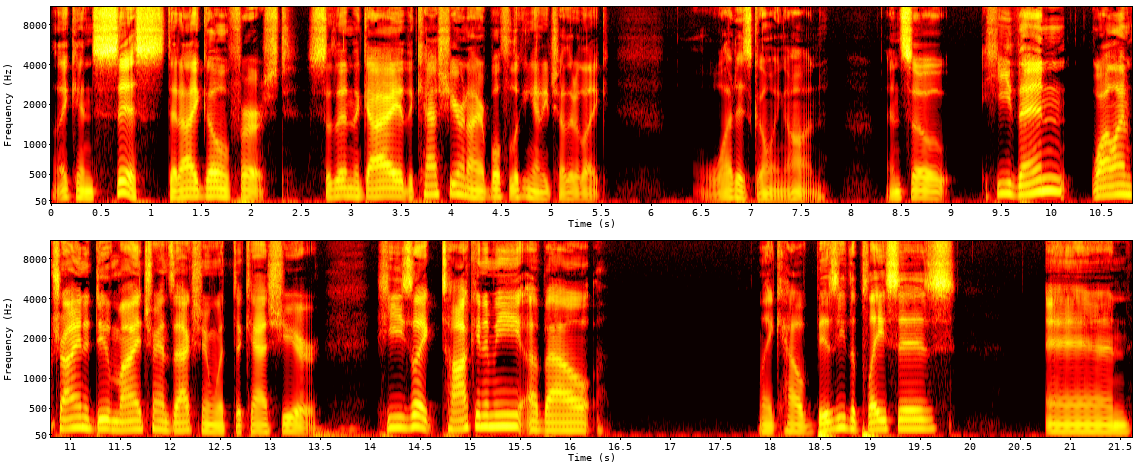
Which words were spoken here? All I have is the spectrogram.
like insists that I go first. So then the guy, the cashier and I are both looking at each other like what is going on? And so he then while I'm trying to do my transaction with the cashier, he's like talking to me about like how busy the place is and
